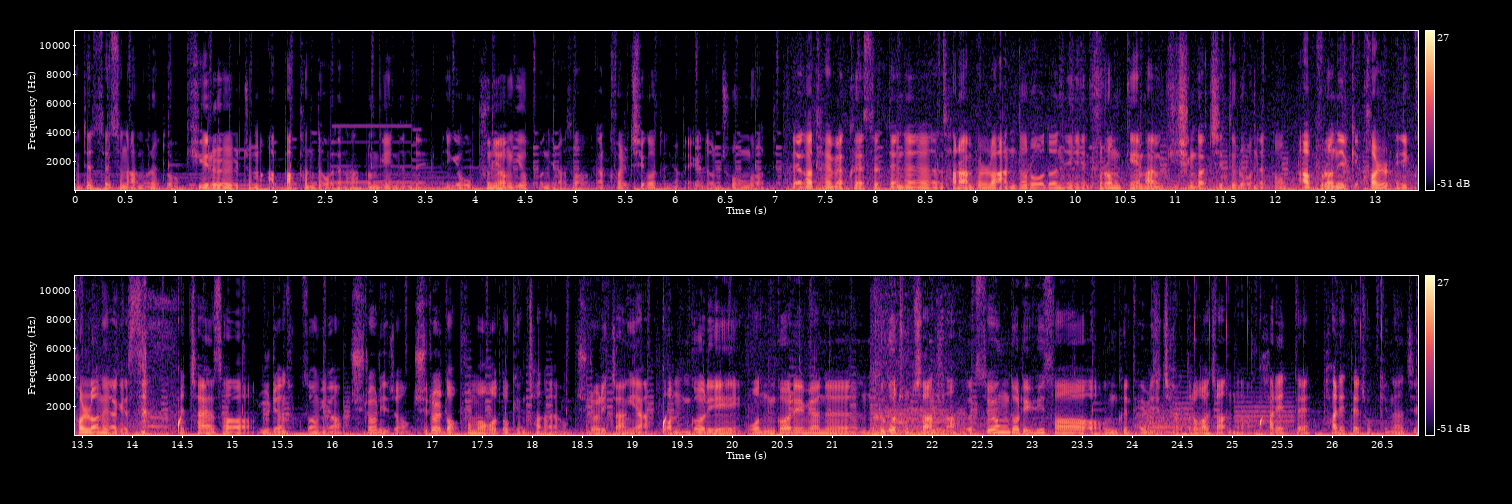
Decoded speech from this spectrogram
헤드셋은 아무래도 귀를 좀 압박한다고 되나? 그런 게 있는데 이게 오픈형 이어폰이라서 그냥 걸치거든요. 이게 너무 좋은 것 같아요. 내가 데메크 했을 때는 사람 별로 안 들어오더니 프롬 게임 하면 귀신같이 들어오네 또. 앞으로는 이렇게 걸, 이 걸러내야겠어 회차에서 유리한 속성이요? 출혈이죠 출혈 nerf 먹어도 괜찮아요 출혈이 짱이야 원거리 원거리면은 그거 좋지 않나? 그 소용돌이 휘서 은근 데미지 잘 들어가지 않나요? 파리 때? 파리 때 좋긴 하지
